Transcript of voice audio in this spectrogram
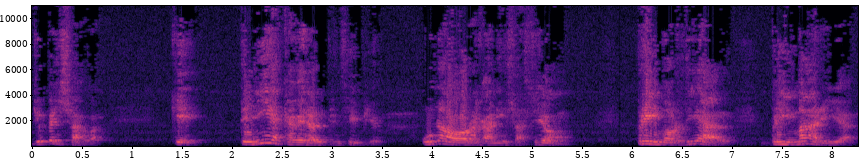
Yo pensaba que tenía que haber al principio una organización primordial, primaria,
